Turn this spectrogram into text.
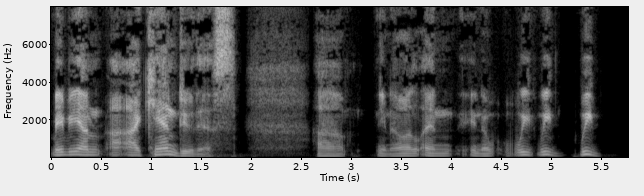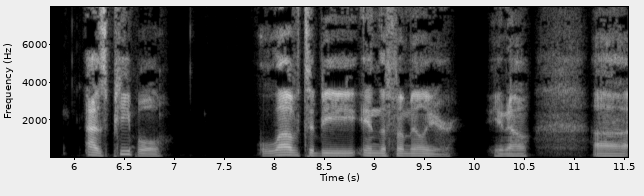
maybe i'm i can do this um you know, and, you know, we, we, we, as people love to be in the familiar, you know, uh,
